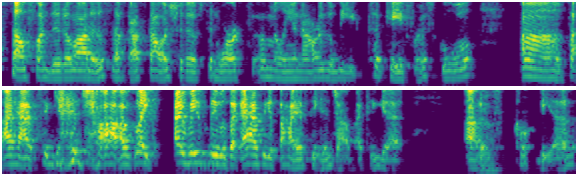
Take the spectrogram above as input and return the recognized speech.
self-funded a lot of the stuff, got scholarships and worked a million hours a week to pay for school. Um, so I had to get a job. Like I basically was like, I had to get the highest paying job I could get out yeah. of Columbia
